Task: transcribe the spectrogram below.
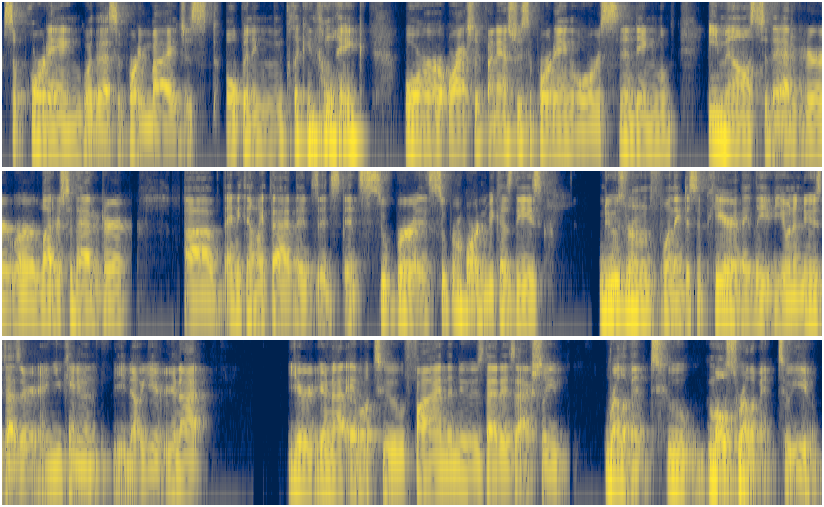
supporting, whether that's supporting by just opening and clicking the link, or or actually financially supporting, or sending emails to the editor or letters to the editor, uh, anything like that. It's it's it's super it's super important because these newsrooms when they disappear, they leave you in a news desert, and you can't even you know you're you're not you're you're not able to find the news that is actually relevant to most relevant to you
